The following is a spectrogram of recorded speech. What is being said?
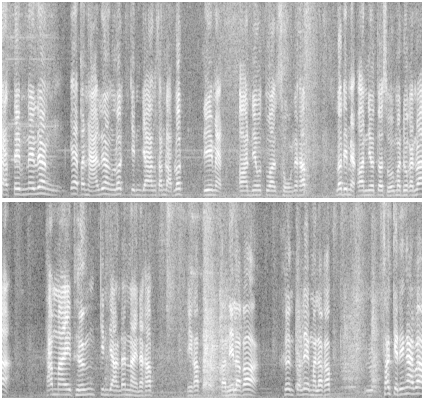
จัดเต็มในเรื่องแก้ปัญหาเรื่องรถกินยางสำหรับรถ d m a x On New ตัวสูงนะครับ รถ d m a x On New ตัวสูงมาดูกันว่าทำไมถึงกินยางด้านในนะครับ นี่ครับ ตอนนี้เราก็ขึ้นตัวเลขมาแล้วครับ สังเกตง่ายๆว่า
